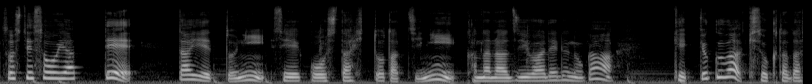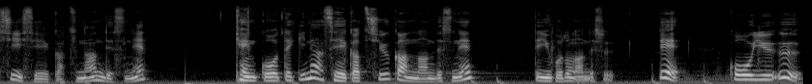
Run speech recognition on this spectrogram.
そしてそうやってダイエットに成功した人たちに必ず言われるのが結局は規則正しい生活なんですね。健康的な生活習慣なんですね。っていうことなんです。でこういう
